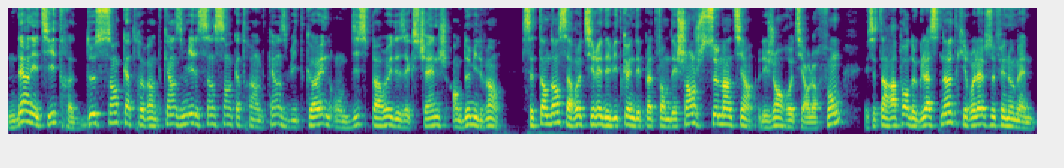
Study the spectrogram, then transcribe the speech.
Dernier titre, 295 595 bitcoins ont disparu des exchanges en 2020. Cette tendance à retirer des bitcoins des plateformes d'échange se maintient. Les gens retirent leurs fonds, et c'est un rapport de Glassnode qui relève ce phénomène.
